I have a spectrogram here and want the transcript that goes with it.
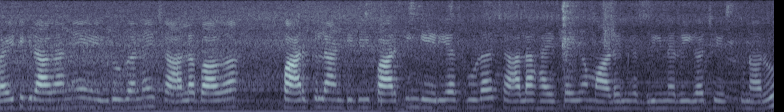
బయటికి రాగానే ఎదురుగానే చాలా బాగా పార్క్ లాంటిది పార్కింగ్ ఏరియాస్ కూడా చాలా హైఫైగా మోడర్న్గా గ్రీనరీగా చేస్తున్నారు.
